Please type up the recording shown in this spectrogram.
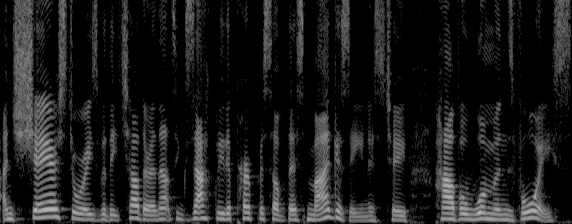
and share stories with each other. And that's exactly the purpose of this magazine is to have a woman's voice.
